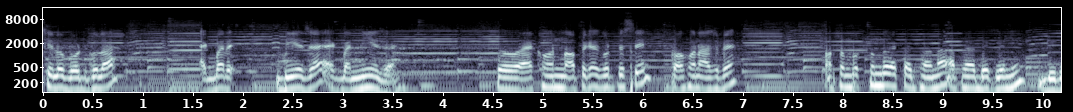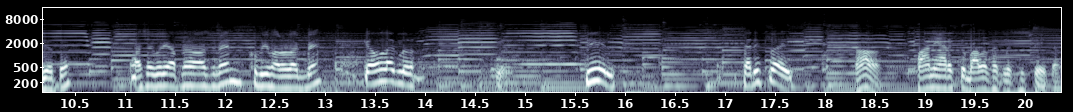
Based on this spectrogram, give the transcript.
ছিল বোটগুলা একবার দিয়ে যায় একবার নিয়ে যায়। তো এখন অপেক্ষা করতেছি কখন আসবে। অসম্ভব সুন্দর একটা ঝর্ণা আপনারা দেখলেনই ভিডিওতে। আশা করি আপনারা আসবেন খুবই ভালো লাগবে। কেমন লাগল? ফিল স্যাটিসফাই হ্যাঁ পানি আর একটু ভালো থাকলে খুশি হইতাম।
